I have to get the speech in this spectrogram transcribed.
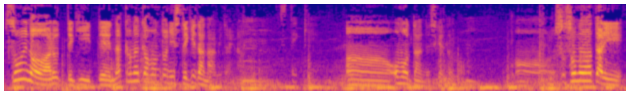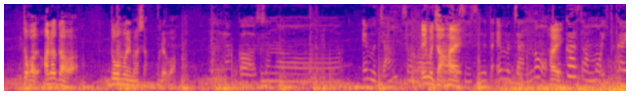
そういうのあるって聞いて、なかなか本当に素敵だな、みたいな、あー思ったんですけども。う。ん。そそのあたりとか、あなたはどう思いました？これは。うんなんかその M ちゃん？その M ちゃんはい。M ちゃんのおはい。母さんも一回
